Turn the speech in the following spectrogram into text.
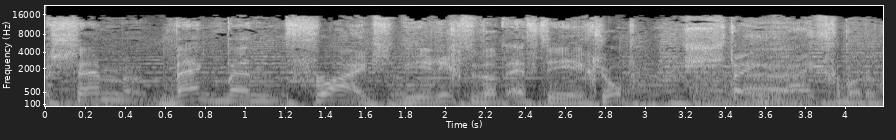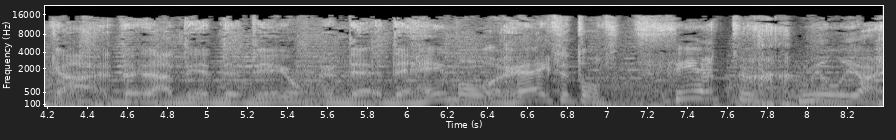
Sam Bankman-Fried. Die richtte dat FTX op. Steenrijk geworden. Ja, de, ja, de, de, de, jong- de, de hemel reikte tot 40 miljard.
